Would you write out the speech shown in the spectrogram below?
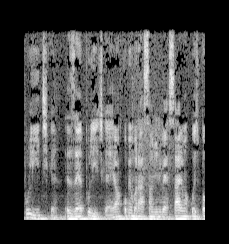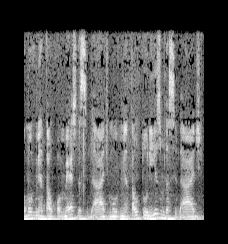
política, é zero política. É uma comemoração de aniversário, é uma coisa para movimentar o comércio da cidade, movimentar o turismo da cidade,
